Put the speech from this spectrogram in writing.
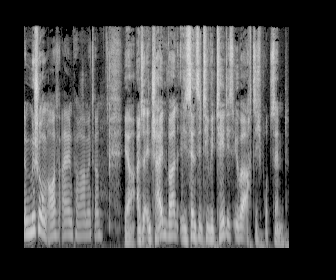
eine Mischung aus allen Parametern. Ja, also entscheidend war, die Sensitivität ist über 80 Prozent.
